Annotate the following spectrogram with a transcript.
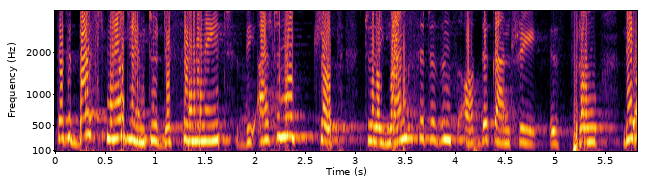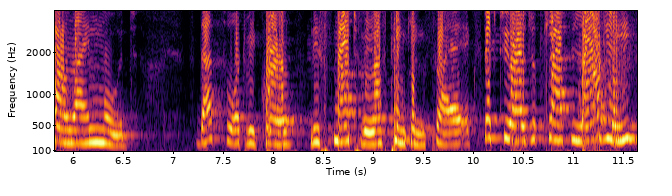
that the best medium to disseminate the ultimate truth to the young citizens of the country is through the online mode. So that's what we call the smart way of thinking. So I expect you all to clap loudly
